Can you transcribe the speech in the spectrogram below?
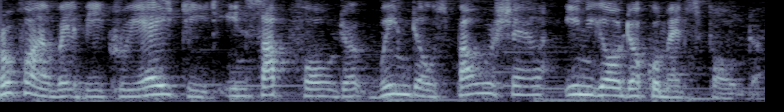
Profile will be created in subfolder Windows PowerShell in your Documents folder.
